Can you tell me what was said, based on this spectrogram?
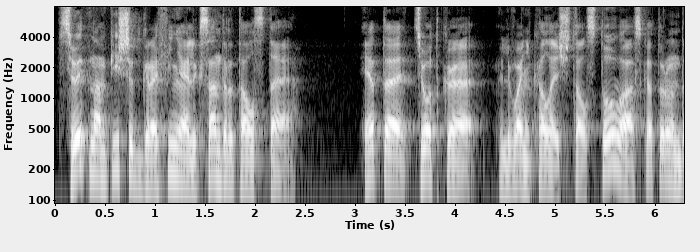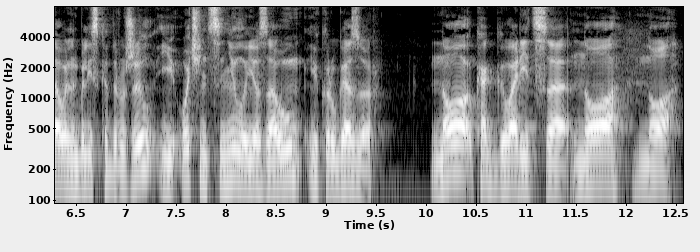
Все это нам пишет графиня Александра Толстая. Это тетка Льва Николаевича Толстого, с которой он довольно близко дружил и очень ценил ее за ум и кругозор. Но, как говорится, но, но.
